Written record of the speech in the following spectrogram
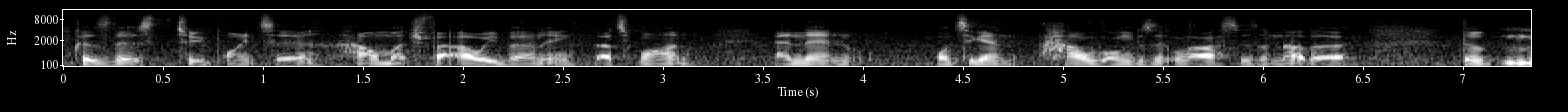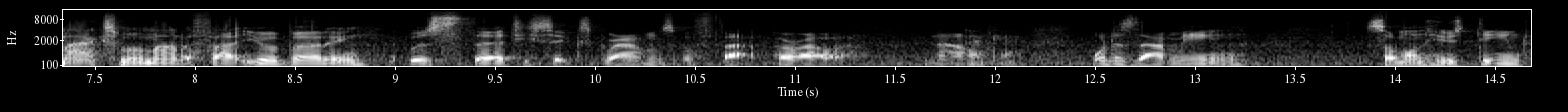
Because there's two points here: how much fat are we burning? That's one, and then once again, how long does it last is another. The maximum amount of fat you were burning was 36 grams of fat per hour. Now, Okay. what does that mean? Someone who's deemed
